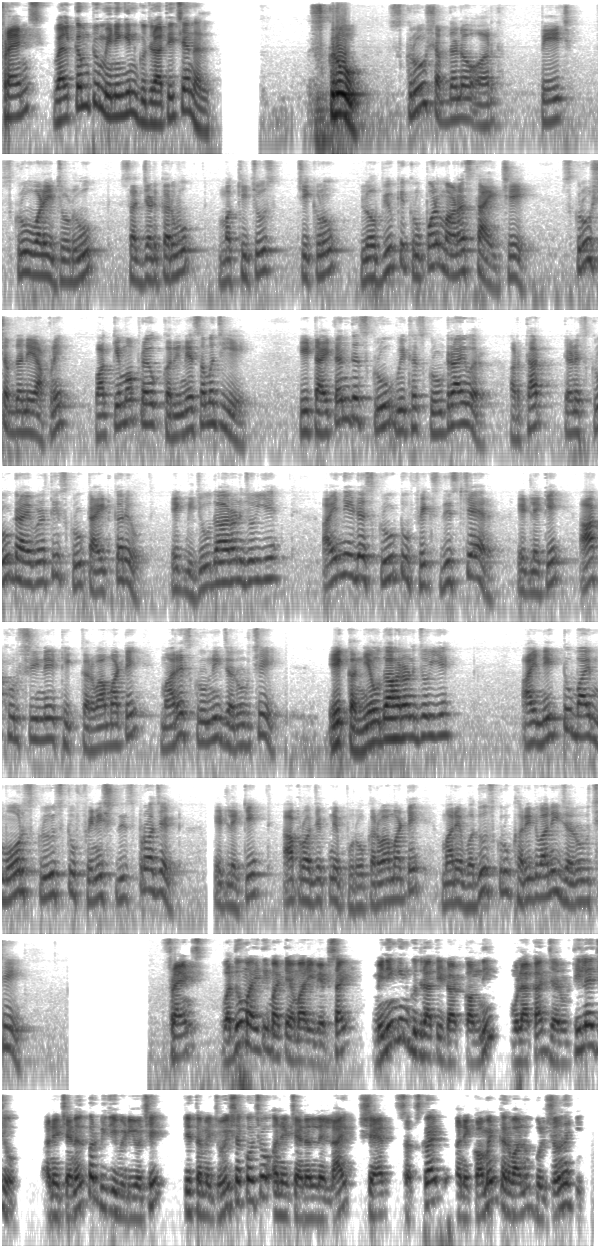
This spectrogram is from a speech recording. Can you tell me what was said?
Friends welcome to meaning in Gujarati channel screw screw શબ્દનો અર્થ patch screw વડે જોડવું સજ્જડ કરવું મક્ખીચૂસ ચીકણું લોભ્યું કે કૃપણ માણસ થાય છે. સ્ક્રૂ શબ્દને આપણે વાક્યમાં પ્રયોગ કરીને સમજીએ. He tighten the screw with a screwdriver અર્થાત તેણે સ્ક્રૂ ડ્રાઈવરથી સ્ક્રૂ ટાઈટ કર્યો. એક બીજું ઉદાહરણ જોઈએ. I need a screw to fix this chair એટલે કે આ ખુરશીને ઠીક કરવા માટે મારે સ્ક્રૂની જરૂર છે. એક અન્ય ઉદાહરણ જોઈએ. I need to buy more screws to finish this project એટલે કે આ પ્રોજેક્ટને પૂરો કરવા માટે મારે વધુ સ્ક્રૂ ખરીદવાની જરૂર છે. ફ્રેન્ડ્સ વધુ માહિતી માટે અમારી website meaning in Gujarati dot કોમની મુલાકાત જરૂરથી લેજો અને ચેનલ પર બીજી વીડિયો છે જે તમે જોઈ શકો છો અને ચેનલને લાઈક, શેર, સબ્સ્ક્રાઇબ અને કોમેન્ટ કરવાનું ભૂલશો નહીં.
